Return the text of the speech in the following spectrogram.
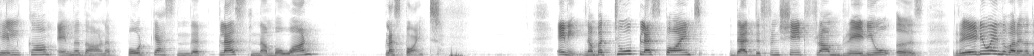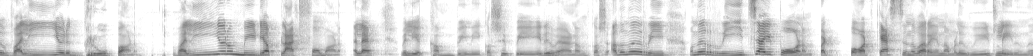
കേൾക്കാം എന്നതാണ് പോഡ്കാസ്റ്റിന്റെ plus number one plus point ഇനി number two plus point that differentiate from radio ഏഴ്സ് റേഡിയോ എന്ന് പറയുന്നത് വലിയൊരു ഗ്രൂപ്പാണ് വലിയൊരു മീഡിയ പ്ലാറ്റ്ഫോമാണ് അല്ലേ? വലിയ കമ്പനി കുറച്ച് പേര് വേണം കുറച്ച് അതൊന്ന് റീ ഒന്ന് റീച്ചായി പോകണം. ബട്ട് പോഡ്കാസ്റ്റ് എന്ന് പറയുന്നത് നമ്മൾ വീട്ടിലിരുന്ന്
